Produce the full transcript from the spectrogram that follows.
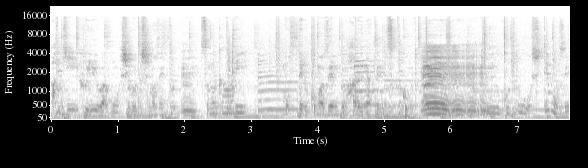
秋冬はもう仕事しませんと。うん。その代わり持ってるコマ全部春夏に突っ込むとか、うんうんうんいうことをしても全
